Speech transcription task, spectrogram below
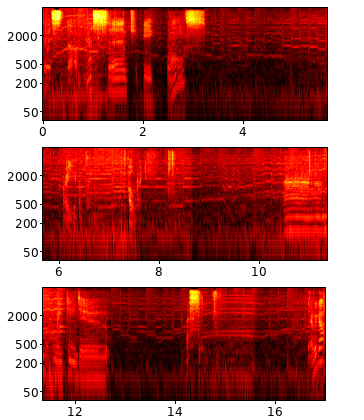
this dot message equals or are you complaining? Oh right. And we can do message. There we go.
